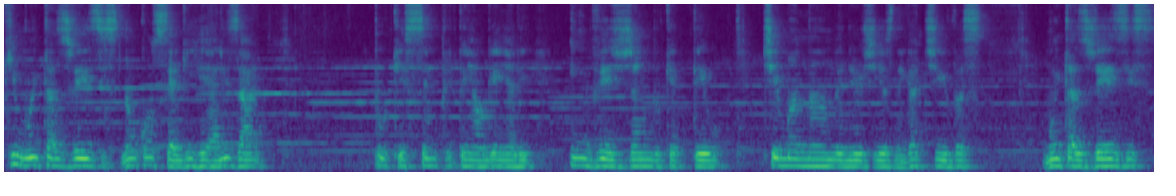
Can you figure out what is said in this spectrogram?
que muitas vezes não consegue realizar, porque sempre tem alguém ali invejando o que é teu, te emanando energias negativas. Muitas vezes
